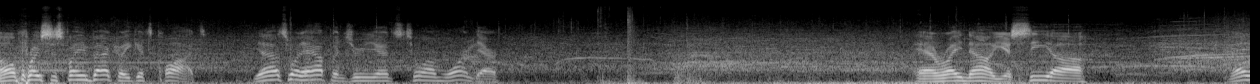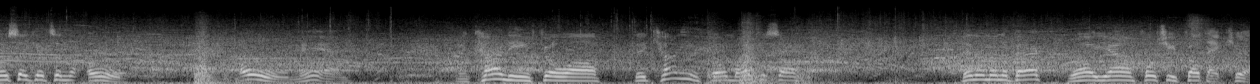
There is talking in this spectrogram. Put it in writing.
Oh, Price is fighting back, but he gets caught. Yeah, that's what happens. You're, it's two on one there. And right now, you see, uh, well, looks like it's in the, oh. Oh, man. And uh, did Condi and Phil Marcus uh, hit him in the back? Well, yeah, unfortunately, felt that kick.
